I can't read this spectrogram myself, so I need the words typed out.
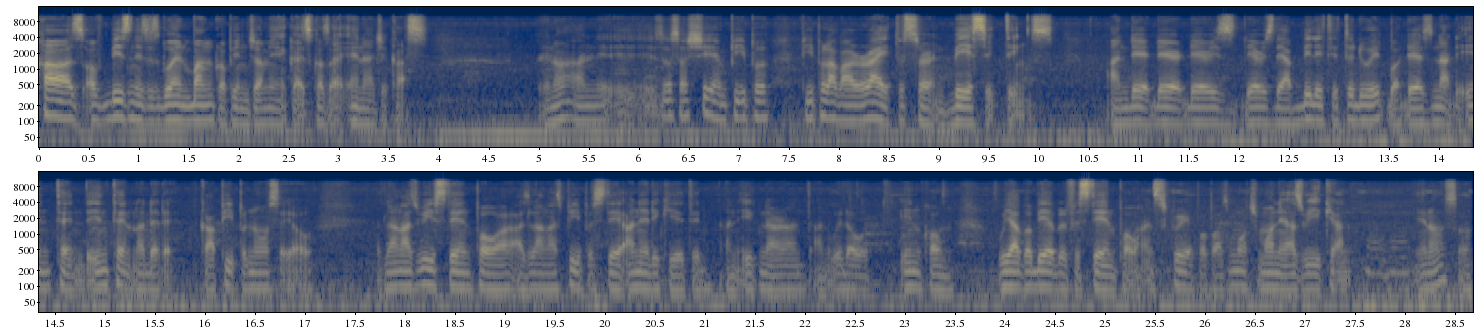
cause of business is going bankrupt in Jamaica is because of energy costs. You know, and it, it's just a shame. People people have a right to certain basic things, and there there there is there is the ability to do it, but there's not the intent. The intent not there because people know say yo. As long as we stay in power, as long as people stay uneducated and ignorant and without income, we are gonna be able to stay in power and scrape up as much money as we can. Mm-hmm. You know, so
